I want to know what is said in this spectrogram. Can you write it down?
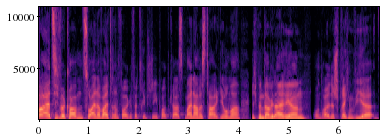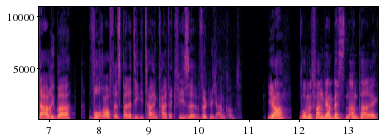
herzlich willkommen zu einer weiteren Folge Vertriebsgenie Podcast. Mein Name ist Tarek Joma Ich bin David Ayrian. und heute sprechen wir darüber, worauf es bei der digitalen Kaltakquise wirklich ankommt. Ja, womit fangen wir am besten an, Tarek?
